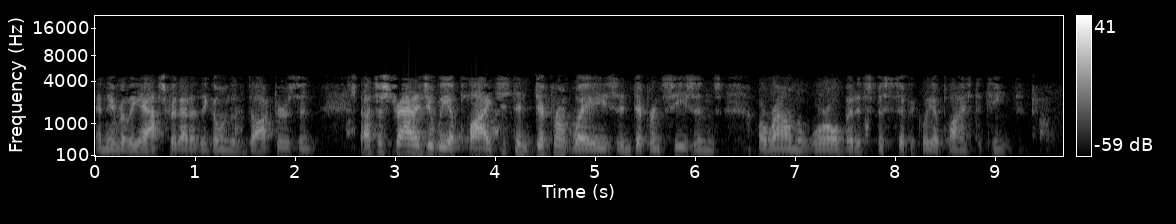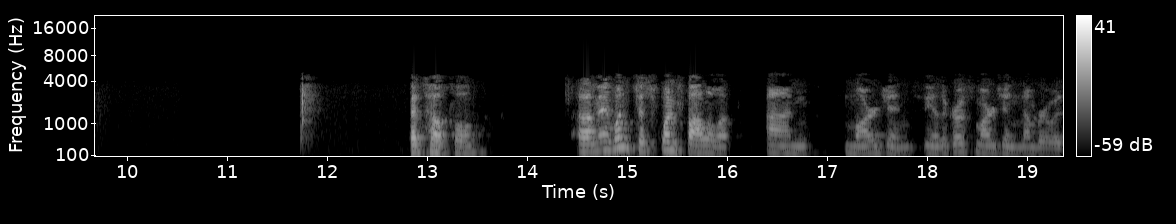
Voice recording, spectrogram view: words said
and they really ask for that as they go into the doctors. And that's a strategy we apply just in different ways in different seasons around the world, but it specifically applies to teens. That's helpful. Um, and just one follow-up on margins. You know, the gross margin number was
